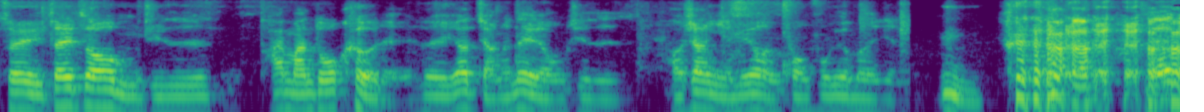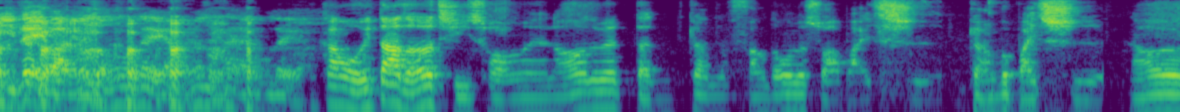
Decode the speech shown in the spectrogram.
所以这一周我们其实还蛮多课的，所以要讲的内容其实好像也没有很丰富，又没有点。嗯，只有你累吧？你为什么那么累啊？你为什么看起来那么累啊？刚我一大早就起床哎、欸，然后这边等，干房东那边耍白痴，干个白痴，然后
